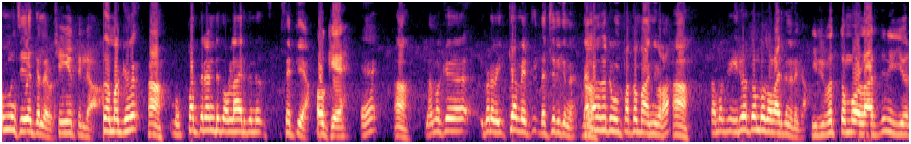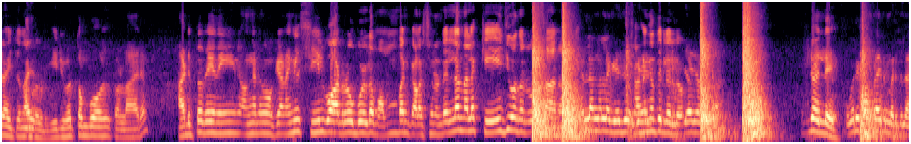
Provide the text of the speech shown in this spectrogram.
ഒന്നും ചെയ്യത്തില്ല ഇവിടെ. ചെയ്യത്തില്ല. നമുക്ക് മുപ്പത്തിരണ്ട് തൊള്ളായിരത്തിന് സെറ്റ് ചെയ്യാം. ഓക്കെ ആ. നമുക്ക് ഇവിടെ വിൽക്കാൻ വെച്ച് വെച്ചിരിക്കുന്നത്. വില വന്നിട്ട് മുപ്പത്തൊമ്പത് അഞ്ഞൂറാ. നമുക്ക് ഇരുപത്തൊമ്പത് തൊള്ളായിരത്തിന് എടുക്കാം. ഇരുപത്തൊമ്പത് തൊള്ളായിരത്തിന് ഈ ഒരു ഐറ്റം നമ്മൾ കൊടുക്കും. ഇരുപത്തൊമ്പത് തൊള്ളായിരം അടുത്തതേ നീ അങ്ങനെ നോക്കുകയാണെങ്കിൽ സ്റ്റീൽ വാർഡ്രോബുകളുടെ വമ്പൻ കളക്ഷൻ ഉണ്ട്. എല്ലാം നല്ല കെ ജി വന്നിട്ടുള്ള സാധനമാണ്. എല്ലാം നല്ല ഗേജ് കണങ്ങത്തില്ലല്ലോ ഗേജ് ഇല്ല അല്ലേ ഒരു കംപ്ലൈന്റ് വരത്തില്ല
